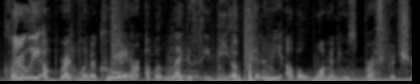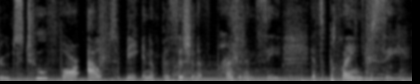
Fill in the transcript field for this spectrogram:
clearly a breadwinner, creator of a legacy, the epitome of a woman whose breast protrudes too far out to be in a position of presidency. It's plain, you see.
